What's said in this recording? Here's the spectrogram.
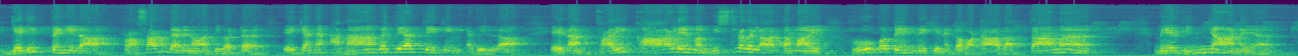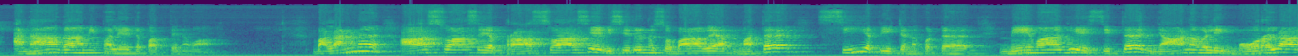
ගෙඩිත් පෙනිලා රසත් දැනෙනවා දිවට. ඒ කියන්නේ අනාගතයත් ඒකෙන් ඇවිල්ලා. එහෙනම් ත්‍රි කාලෙම මිශ්‍ර වෙලා තමයි රූප පෙන්නේ කියන එක වටහා ගත්තාම මේ විඥාණය අනාගාමි ඵලයටපත් වෙනවා. බලන්න ආස්වාසය ප්‍රාස්වාසය විසිරුණු ස්වභාවයක් මත සීය පීඨනකොට මේ වාගේ සිත ඥාන වලින් මෝරලා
